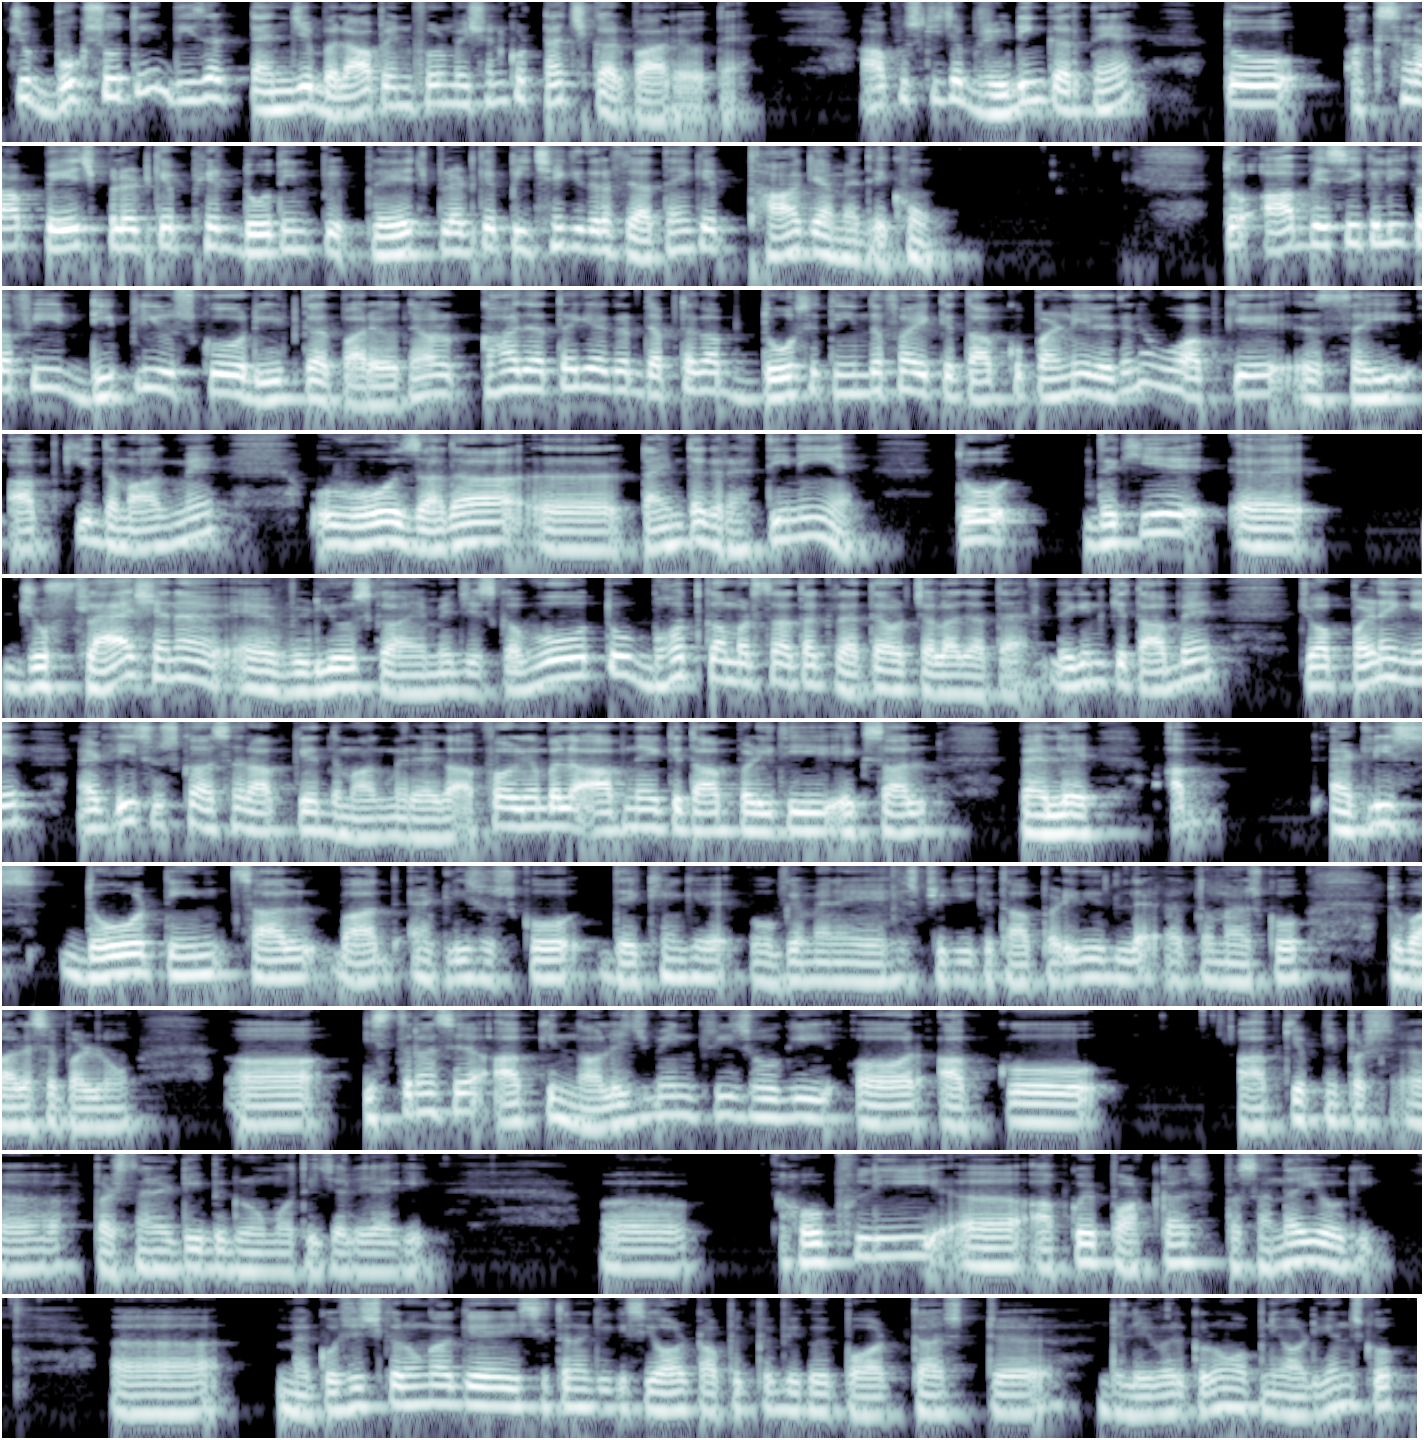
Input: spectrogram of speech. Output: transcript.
جو بکس ہوتی ہیں دیز آر ٹینجیبل آپ انفارمیشن کو ٹچ کر پا رہے ہوتے ہیں۔ آپ اس کی جب ریڈنگ کرتے ہیں تو اکثر آپ پیج پلٹ کے پھر دو تین پیج پلٹ کے پیچھے کی طرف جاتے ہیں کہ تھا کیا میں دیکھوں۔ تو آپ بیسیکلی کافی ڈیپلی اس کو ریڈ کر پا رہے ہوتے ہیں اور کہا جاتا ہے کہ اگر جب تک آپ دو سے تین دفعہ ایک کتاب کو پڑھ نہیں لیتے نا، وہ آپ کے صحیح، آپ کی دماغ میں وہ زیادہ ٹائم تک رہتی نہیں ہے۔ تو دیکھیے جو فلیش ہے نا ویڈیوز کا امیجز کا، وہ تو بہت کم عرصہ تک رہتا ہے اور چلا جاتا ہے۔ لیکن کتابیں جو آپ پڑھیں گے ایٹ لیسٹ اس کا اثر آپ کے دماغ میں رہے گا۔ فار ایگزامپل آپ نے کتاب پڑھی تھی ایک سال پہلے۔ اب ایٹ لیسٹ دو تین سال بعد ایٹ لیسٹ اس کو دیکھیں گے اوکے میں نے یہ ہسٹری کی کتاب پڑھی تھی، تو میں اس کو دوبارہ سے پڑھ لوں۔ اس طرح سے آپ کی نالج بھی انکریز ہوگی اور آپ کو، آپ کی اپنی پرسنالٹی بھی گروم ہوتی چلی جائے گی۔ ہوپ فلی آپ کو یہ پوڈ کاسٹ پسند آئی ہوگی۔ میں کوشش کروں گا کہ اسی طرح کے کسی اور ٹاپک پہ بھی کوئی پوڈ کاسٹ ڈلیور کروں اپنی آڈینس کو۔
